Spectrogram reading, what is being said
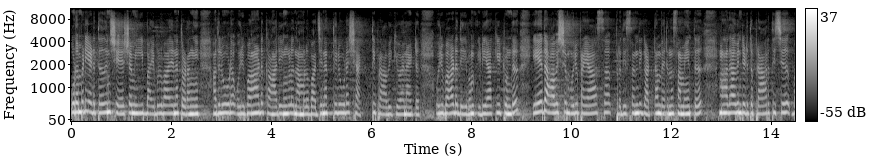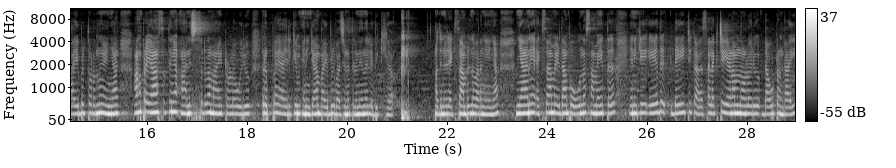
ഉടമ്പടി എടുത്തതിന് ശേഷം ഈ ബൈബിൾ വായന തുടങ്ങി. അതിലൂടെ ഒരുപാട് കാര്യങ്ങൾ നമ്മൾ വചനത്തിലൂടെ ശക്തി പ്രാപിക്കുവാനായിട്ട് ഒരുപാട് ദൈവം ഇടയാക്കിയിട്ടുണ്ട്. ഏത് ആവശ്യം ഒരു പ്രയാസ പ്രതിസന്ധി ഘട്ടം വരുന്ന സമയത്ത് മാതാവിന്റെ അടുത്ത് പ്രാർത്ഥിച്ച് ബൈബിൾ തുറന്നു കഴിഞ്ഞാൽ ആ പ്രയാസത്തിന് അനുസൃതമായിട്ടുള്ള ഒരു റിപ്ലൈ ആയിരിക്കും എനിക്ക് ആ ബൈബിൾ വചനത്തിൽ നിന്ന് ലഭിക്കുക. അതിനൊരു എക്സാമ്പിൾ എന്ന് പറഞ്ഞു കഴിഞ്ഞാൽ ഞാൻ എക്സാം എഴുതാൻ പോകുന്ന സമയത്ത് എനിക്ക് ഏത് ഡേറ്റ് സെലക്ട് ചെയ്യണം എന്നുള്ളൊരു ഡൗട്ട് ഉണ്ടായി.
